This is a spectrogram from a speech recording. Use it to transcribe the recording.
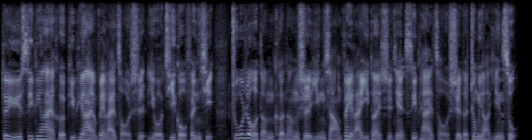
对于 CPI 和 PPI 未来走势，有机构分析，猪肉等可能是影响未来一段时间 CPI 走势的重要因素，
